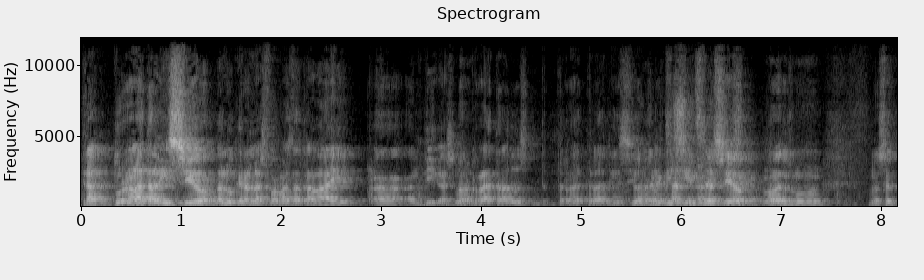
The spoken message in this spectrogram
Tra tornar a la tradició de lo que eren les formes de treball eh, antigues, no? Retradicionalització, no? És un, no sé,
